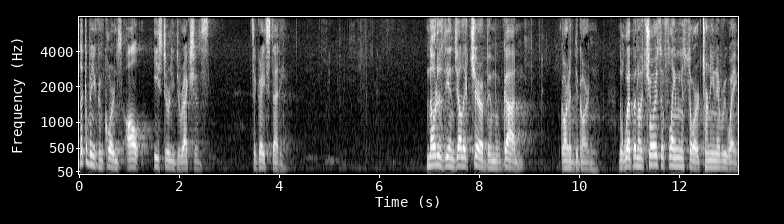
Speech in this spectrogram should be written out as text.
Look up in your concordance, all easterly directions. It's a great study. Notice the angelic cherubim of God guarded the garden. The weapon of choice, a flaming sword, turning every way.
